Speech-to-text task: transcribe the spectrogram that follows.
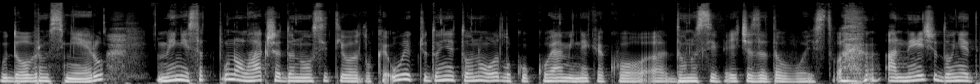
u dobrom smjeru, meni je sad puno lakše donositi odluke. Uvijek ću donijeti onu odluku koja mi nekako donosi veće zadovoljstvo, a neću donijeti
